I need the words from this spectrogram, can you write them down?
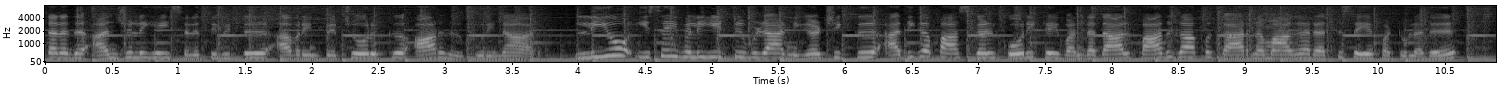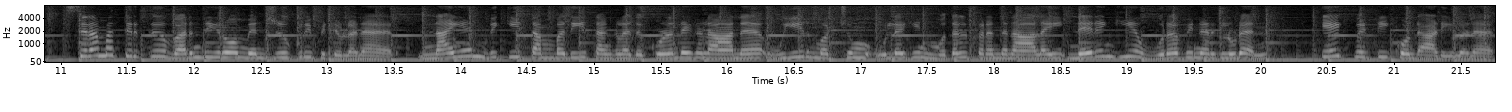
தனது அஞ்சலியை செலுத்திவிட்டு அவரின் பெற்றோருக்கு ஆறுதல் கூறினார். லியோ இசை வெளியீட்டு விழா நிகழ்ச்சிக்கு அதிக பாஸ்கள் கோரிக்கை வந்ததால் பாதுகாப்பு காரணமாக ரத்து செய்யப்பட்டுள்ளது. சிரமத்திற்கு வருந்துகிறோம் என்று குறிப்பிட்டுள்ளனர். நயன் விக்கி தம்பதி தங்களது குழந்தைகளான உயிர் மற்றும் உலகின் முதல் பிறந்த நாளை நெருங்கிய உறவினர்களுடன் கேக் வெட்டி கொண்டாடியுள்ளனர்.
